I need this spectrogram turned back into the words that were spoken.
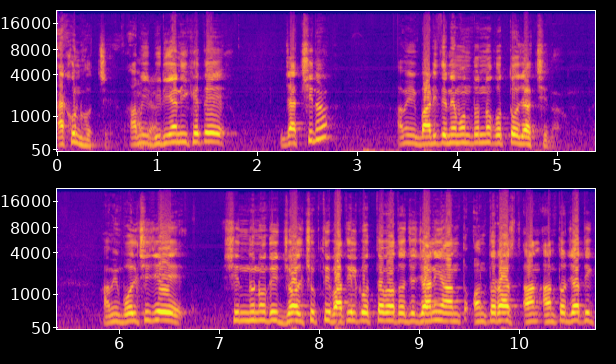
এখন হচ্ছে। আমি বিরিয়ানি খেতে যাচ্ছি না আমি বাড়িতে নেমন্তন্ন করতেও যাচ্ছি না। আমি বলছি যে সিন্ধু নদীর জল চুক্তি বাতিল করতে হবে, অথচ জানি আন্ত- অন্তরাষ্ট আন্তর্জাতিক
